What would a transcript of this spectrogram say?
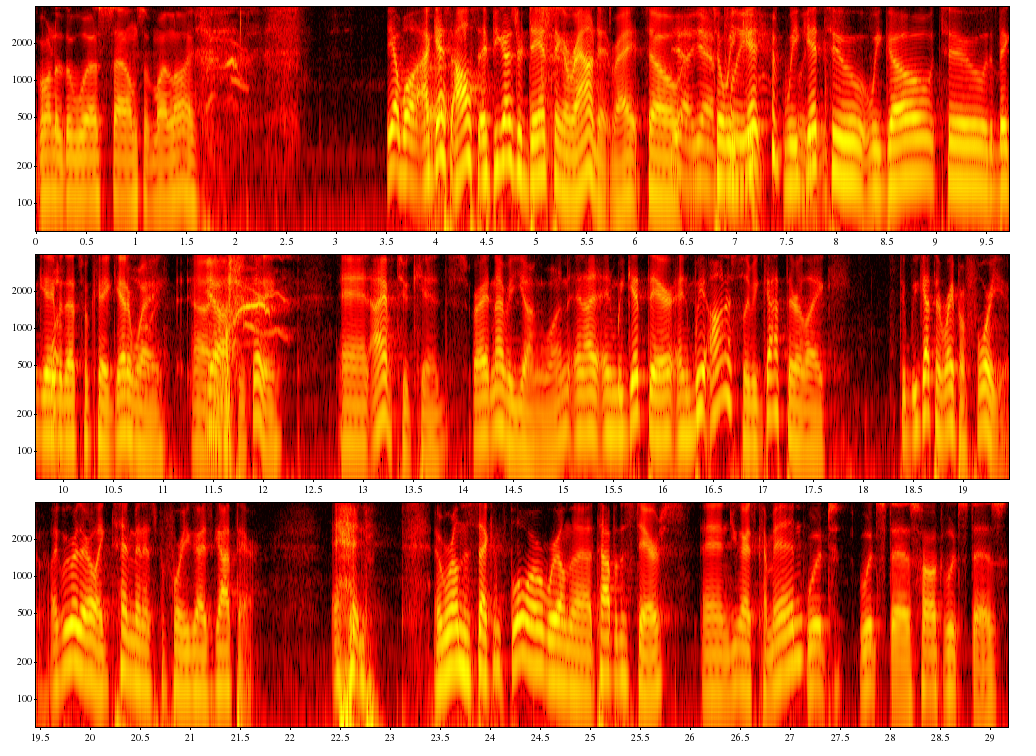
one of the worst sounds of my life. Yeah, well, I guess I'll if you guys are dancing around it, right? So Yeah, yeah, So we please, get we get please. to we go to the big game, but that's okay. Getaway, uh, Yeah. Ocean City, and I have two kids, right? And I have a young one, and I and we get there, and we honestly we got there like we got there right before you, like we were there like ten minutes before you guys got there, and and we're on the second floor. We're on the top of the stairs, and you guys come in. Wood, wood stairs, hard wood stairs.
